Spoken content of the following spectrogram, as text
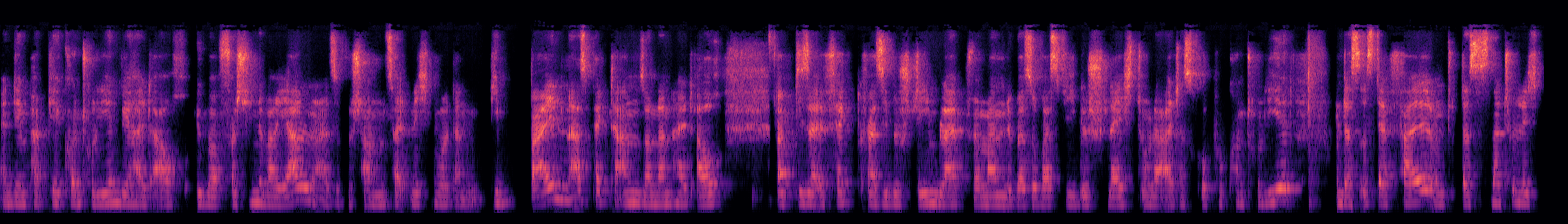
in dem Papier kontrollieren wir halt auch über verschiedene Variablen. Also wir schauen uns halt nicht nur dann die beiden Aspekte an, sondern halt auch, ob dieser Effekt quasi bestehen bleibt, wenn man über sowas wie Geschlecht oder Altersgruppe kontrolliert. Und das ist der Fall. Und das ist natürlich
